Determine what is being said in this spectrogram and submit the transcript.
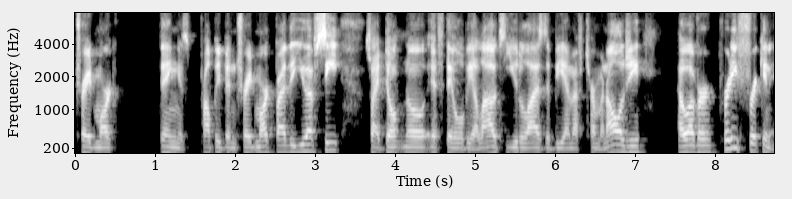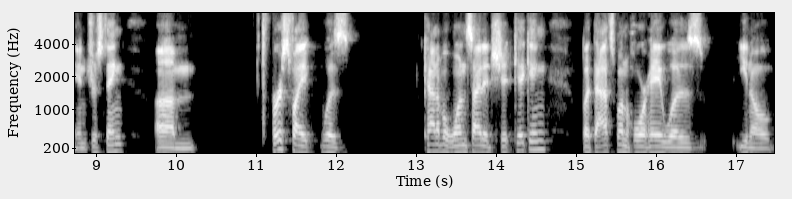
trademark thing has probably been trademarked by the UFC. So I don't know if they will be allowed to utilize the BMF terminology. However, pretty freaking interesting. Um, first fight was kind of a one-sided shit kicking, but that's when Jorge was, you know,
